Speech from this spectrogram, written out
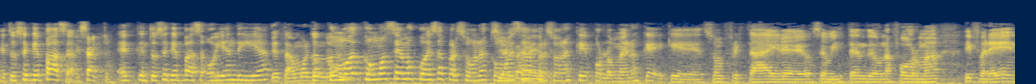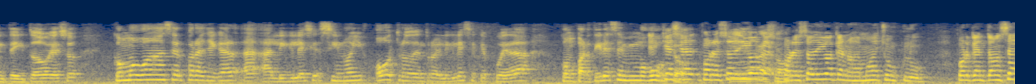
Entonces, ¿qué pasa? Exacto. Es que Entonces, ¿qué pasa? Hoy en día, Te estamos dando ¿cómo, cómo hacemos con esas personas? ¿Cómo esas personas que por lo menos que, que son freestyle o se visten de una forma diferente y todo eso? ¿Cómo van a hacer para llegar a, a la iglesia si no hay otro dentro de la iglesia que pueda compartir ese mismo Es gusto? que se- por eso digo que por eso digo que nos hemos hecho un club, porque entonces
